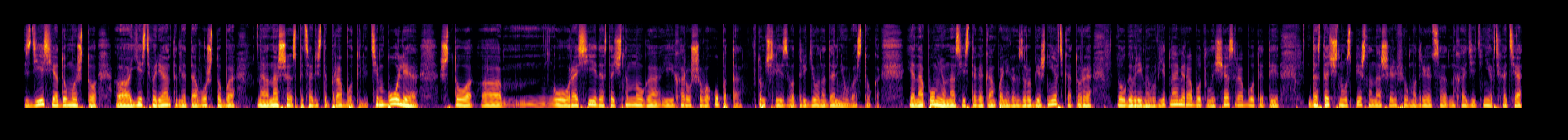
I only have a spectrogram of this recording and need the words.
Здесь, я думаю, что э, есть варианты для того, чтобы э, наши специалисты поработали. Тем более, что э, у России достаточно много и хорошего опыта в том числе из вот региона Дальнего Востока. Я напомню, у нас есть такая компания, как Зарубежнефть, которая долгое время во Вьетнаме работала, и сейчас работает, и достаточно успешно на шельфе умудряются находить нефть. Хотя,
